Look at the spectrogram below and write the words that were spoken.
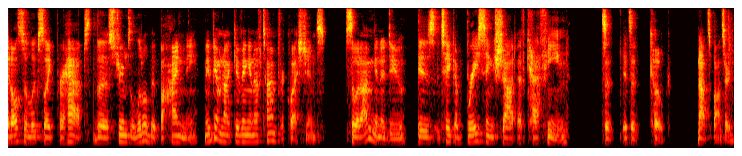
it also looks like perhaps the stream's a little bit behind me. Maybe I'm not giving enough time for questions. So what I'm going to do is take a bracing shot of caffeine. It's a, it's a Coke, not sponsored.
